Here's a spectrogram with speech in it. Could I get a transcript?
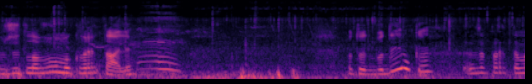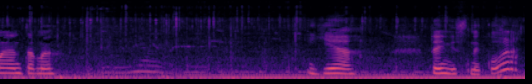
в житловому кварталі. Отут будинки з апартаментами. Є тенісний корт,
